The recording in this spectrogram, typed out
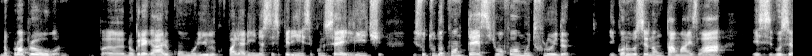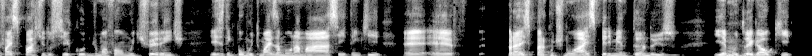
no próprio uh, no Gregário com o Murilo, com o Palharini, essa experiência. Quando você é elite, isso tudo acontece de uma forma muito fluida. E quando você não está mais lá, esse, você faz parte do ciclo de uma forma muito diferente. E aí você tem que pôr muito mais a mão na massa e tem que é, é, para continuar experimentando isso. E é uhum. muito legal que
